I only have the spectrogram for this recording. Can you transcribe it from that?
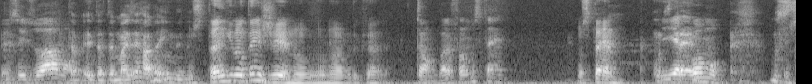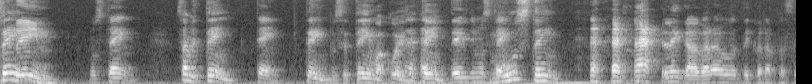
Vocês zoavam? Tá, tá até mais errado ainda. né? Mustang não tem G no, no nome do cara. Então, agora fala Mustang. Mustang. E é como? Mustang. Mustang. Sabe, tem? Tem. Tem. Você tem uma coisa? Tem. David Mustang. Mustang. Legal, agora eu vou decorar pra você.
